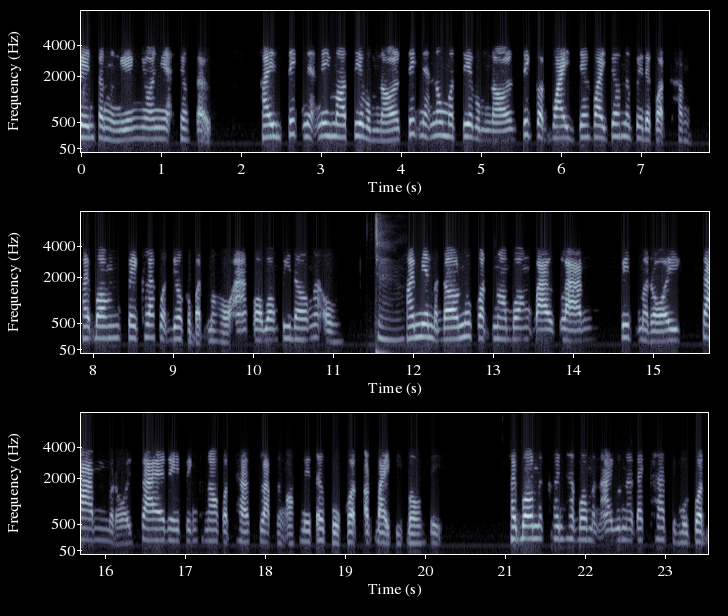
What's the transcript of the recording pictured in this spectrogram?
គេងទាំងងៀងញ័រញាក់អញ្ចឹងទៅហើយបន្តិចអ្នកនេះមកទាបំណុលបន្តិចអ្នកនោះមកទាបំណុលបន្តិចគាត់វាយចេះវាយចុះនៅពេលដែលគាត់ខឹងហើយបងពេលខ្លះគាត់យកកបិតមករកអាក៏បងពីរដងណាអូនចាហើយមានម្ដងនោះគាត់នាំបងបើកឡាន speed 130 140រេពេញខ្នងគាត់ថាស្លាប់ទាំងអស់គ្នាទៅព្រោះគាត់អត់បែកពីបងទេហើយបងនឹកឃើញថាបងមិនអាចនៅដាច់ខាតជាមួយគាត់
